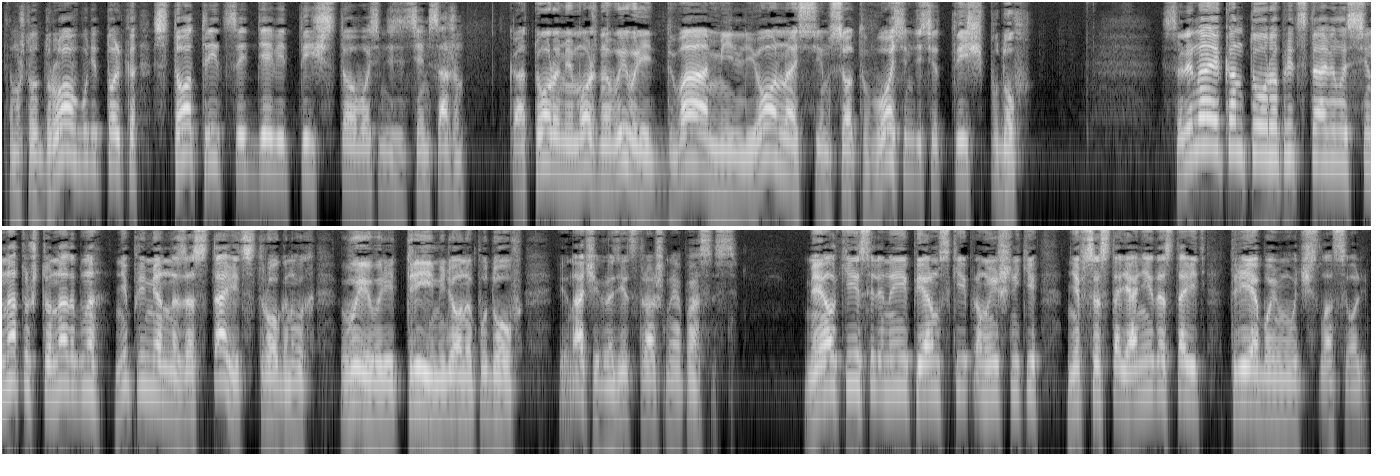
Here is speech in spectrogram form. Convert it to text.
потому что дров будет только 139 187 сажен, которыми можно выварить 2 миллиона 780 тысяч пудов. Соляная контора представила Сенату, что надобно непременно заставить Строгановых выварить 3 миллиона пудов, иначе грозит страшная опасность. Мелкие соляные пермские промышленники не в состоянии доставить требуемого числа соли.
